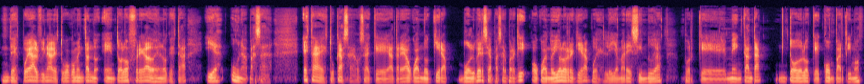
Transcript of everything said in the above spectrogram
después al final estuvo comentando en todos los fregados en lo que está y es una pasada. Esta es tu casa, o sea que atareado cuando quiera volverse a pasar por aquí o cuando yo lo requiera, pues le llamaré sin duda porque me encanta todo lo que compartimos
